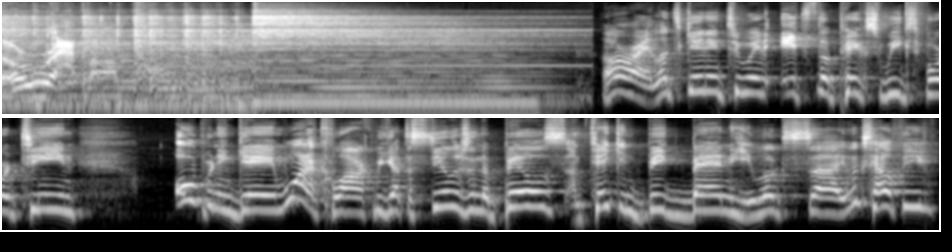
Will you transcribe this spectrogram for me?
The wrap up. All right, let's get into it. It's the picks week 14. Opening game, one o'clock. We got the Steelers and the Bills. I'm taking Big Ben. He looks uh, he looks healthy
